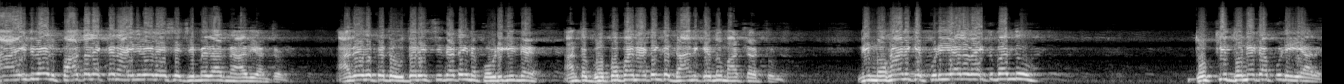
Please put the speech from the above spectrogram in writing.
ఆ ఐదు వేలు పాత లెక్కన ఐదు వేలు వేసే జిమ్మేదారు నాది అంటాడు. అదేదో పెద్ద ఉద్ధరించిందట ఈయన పొడిగిన అంత గొప్ప పని అంటే ఇంకా దానికి ఏదో మాట్లాడుతుండు. నీ మొహానికి ఎప్పుడు ఇయ్యాలి రైతు బంధు? దుక్కి దున్నేటప్పుడు ఇయ్యాలి.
